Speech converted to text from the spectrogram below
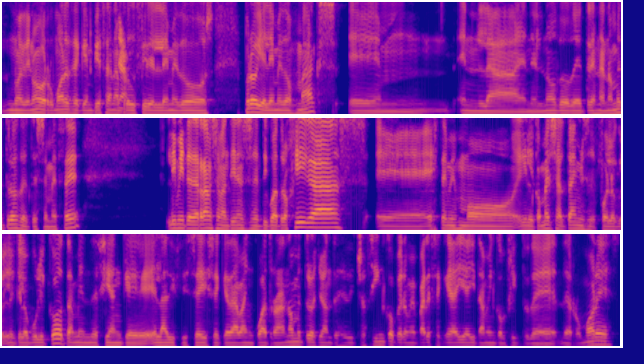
no hay de nuevo rumores de que empiezan a producir el M2 Pro y el M2 Max em, en, la, en el nodo de 3 nanómetros de TSMC. Límite de RAM se mantiene en 64 GB. Eh, este mismo, el Commercial Times fue el que lo publicó. También decían que el A16 se quedaba en 4 nanómetros. Yo antes he dicho 5, pero me parece que hay ahí también conflicto de, rumores.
